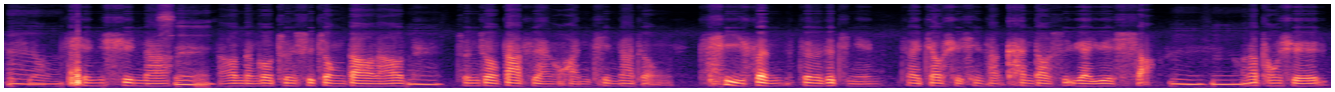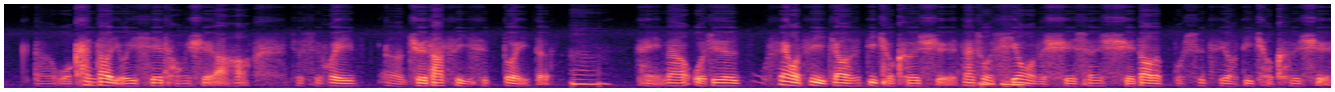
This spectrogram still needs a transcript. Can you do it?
就是那种谦逊啊，是，然后能够尊师重道，然后嗯。尊重大自然环境那种气氛，真的这几年在教学现场看到是越来越少。嗯哼，那同学，呃，我看到有一些同学啊，哈，就是会呃觉得他自己是对的，嗯。嘿，那我觉得虽然我自己教的是地球科学，但是我希嗯望我的学生学到的不是只有地球科学，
